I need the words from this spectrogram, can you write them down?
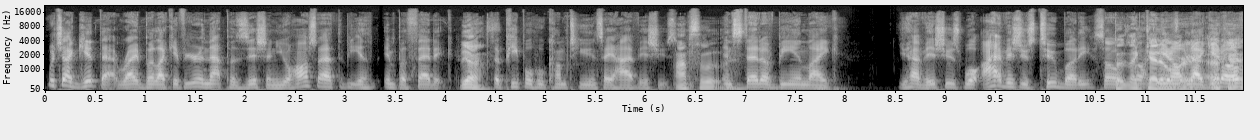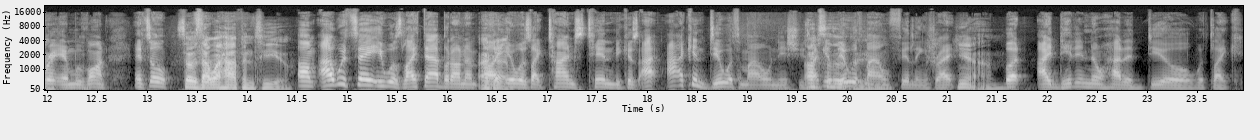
which I get that, right? But like if you're in that position, you also have to be empathetic Yeah. to people who come to you and say I have issues Absolutely. instead of being like you have issues. Well, I have issues too, buddy. So But, like, uh, get you know, over it. like get Okay. over it and move on. And so so is that what happened to you? um, I would say it was like that, but on a, uh, it was like times ten because I I can deal with my own issues. Absolutely. I can deal with my own feelings, right? Yeah. but I didn't know how to deal with like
